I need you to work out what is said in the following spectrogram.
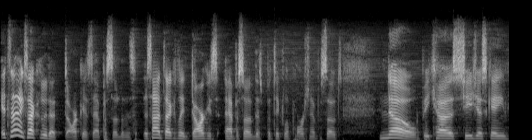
it's not exactly the darkest episode of this. It's not exactly the darkest episode of this particular portion of episodes. No, because she just getting.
